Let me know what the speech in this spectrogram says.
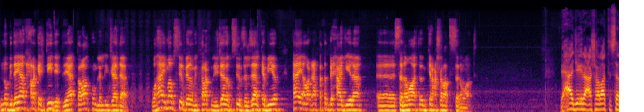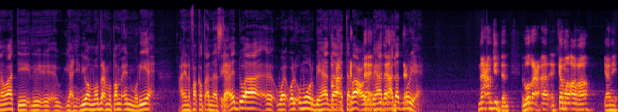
إنه بدايات حركة جديدة بدايات تراكم للايجادات وهاي ما بصير بينهم تراكم الايجادات بصير زلزال كبير. هاي أعتقد بحاجة إلى سنوات أو يمكن عشرات السنوات. بحاجة إلى عشرات السنوات يعني اليوم وضع مطمئن مريح. علينا فقط أن نستعد والأمور بهذا التباعد وبهذا العدد مريح. نعم جدا. الوضع كما أرى يعني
